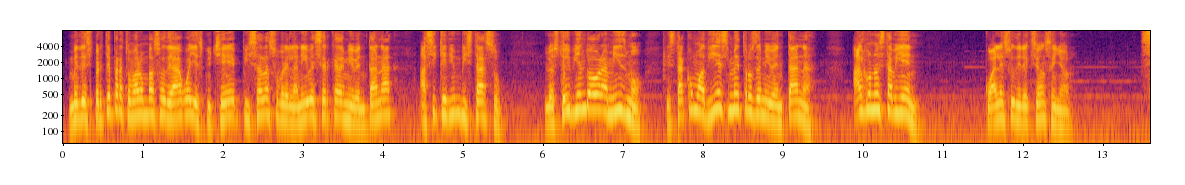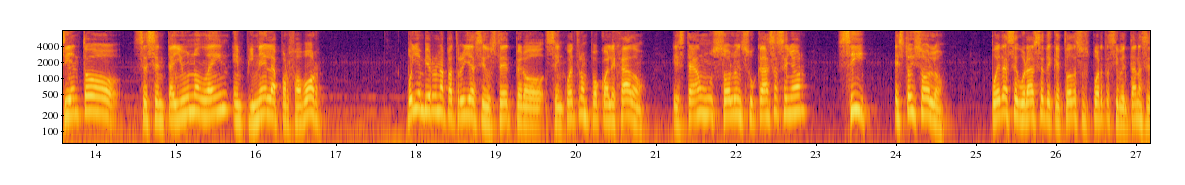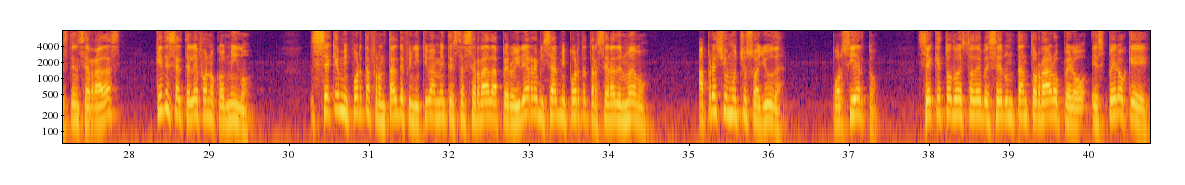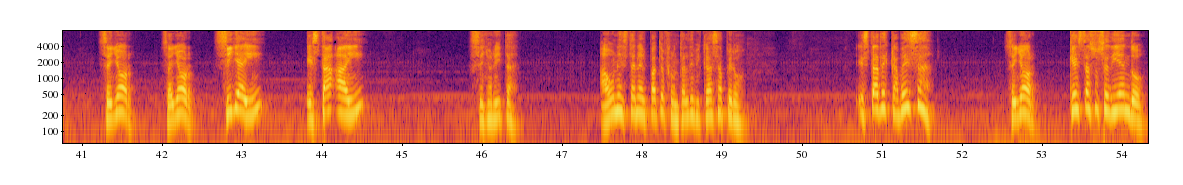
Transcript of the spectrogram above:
Me desperté para tomar un vaso de agua y escuché pisadas sobre la nieve cerca de mi ventana, así que di un vistazo. Lo estoy viendo ahora mismo. Está como a 10 metros de mi ventana. Algo no está bien. ¿Cuál es su dirección, señor? 161 Lane en Pinela, por favor. Voy a enviar una patrulla hacia usted, pero se encuentra un poco alejado. ¿Está aún solo en su casa, señor? Sí, estoy solo. ¿Puede asegurarse de que todas sus puertas y ventanas estén cerradas? Quédese al teléfono conmigo. Sé que mi puerta frontal definitivamente está cerrada, pero iré a revisar mi puerta trasera de nuevo. Aprecio mucho su ayuda. Por cierto, sé que todo esto debe ser un tanto raro, pero espero que... Señor, señor, ¿sigue ahí? ¿Está ahí? Señorita, aún está en el patio frontal de mi casa, pero... Está de cabeza. Señor, ¿qué está sucediendo?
